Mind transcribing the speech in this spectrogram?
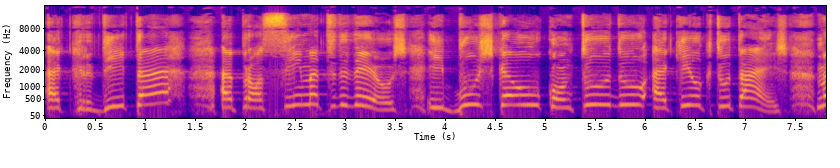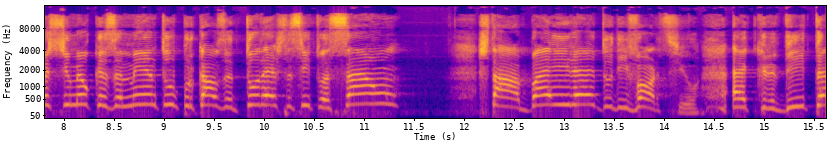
Acredita, aproxima-te de Deus e busca-o com tudo aquilo que tu tens. Mas se o meu casamento, por causa de toda esta situação, está à beira do divórcio. Acredita,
